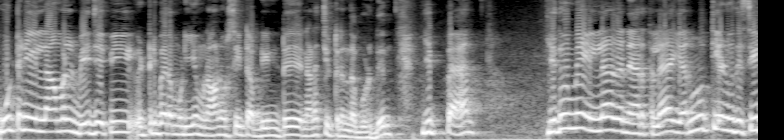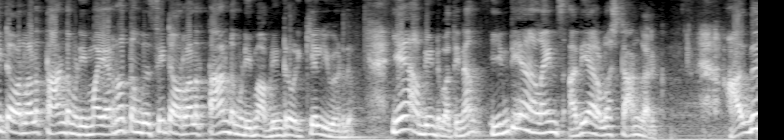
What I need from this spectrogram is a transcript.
கூட்டணி இல்லாமல் பிஜேபி வெற்றி பெற முடியும் நானூறு சீட் அப்படின்ட்டு நினச்சிட்டு இருந்த பொழுது இப்போ எதுவுமே இல்லாத நேரத்தில் இரநூத்தி எழுபது சீட் அவர்களால் தாண்ட முடியுமா? இரநூத்தம்பது சீட் அவர்களால் தாண்ட முடியுமா? அப்படின்ற ஒரு கேள்வி வருது. ஏன் அப்படின்ட்டு பார்த்தீங்கன்னா இந்தியன் அலைன்ஸ் அதே அளவில் ஸ்ட்ராங்காக இருக்குது அது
